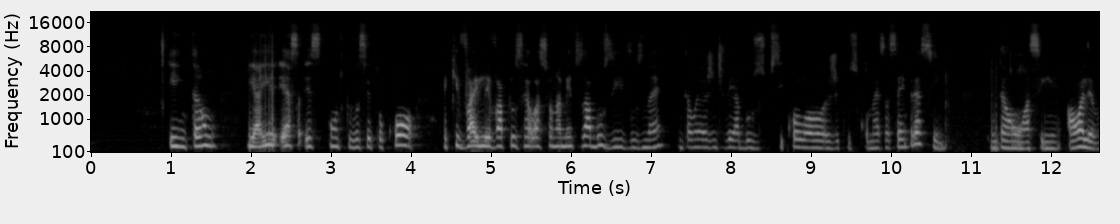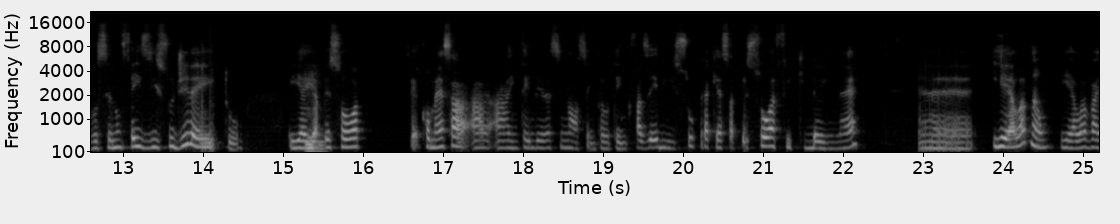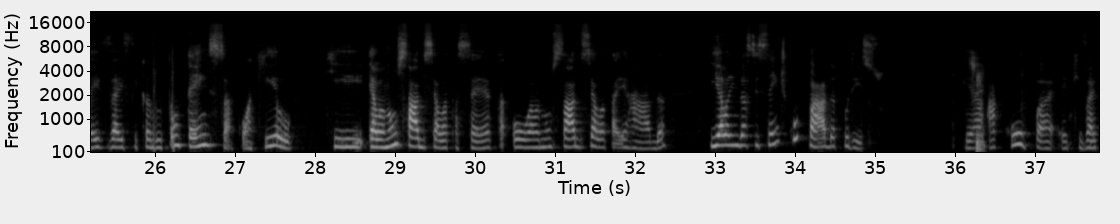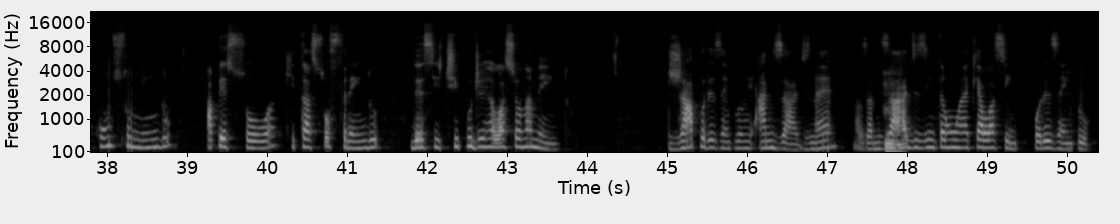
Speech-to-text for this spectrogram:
E então, e aí essa, esse ponto que você tocou é que vai levar para os relacionamentos abusivos, né? Então a gente vê abusos psicológicos, começa sempre assim. Então, assim, olha, você não fez isso direito. E aí hum. a pessoa é, começa a, a, entender assim, nossa, então eu tenho que fazer isso para que essa pessoa fique bem, né? É, e ela não, e ela vai, vai ficando tão tensa com aquilo que ela não sabe se ela está certa ou ela não sabe se ela está errada e ela ainda se sente culpada por isso. A, a, culpa é que vai consumindo a pessoa que está sofrendo desse tipo de relacionamento. Já, por exemplo, amizades, né? As amizades, uhum. então, é aquela assim, por exemplo,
